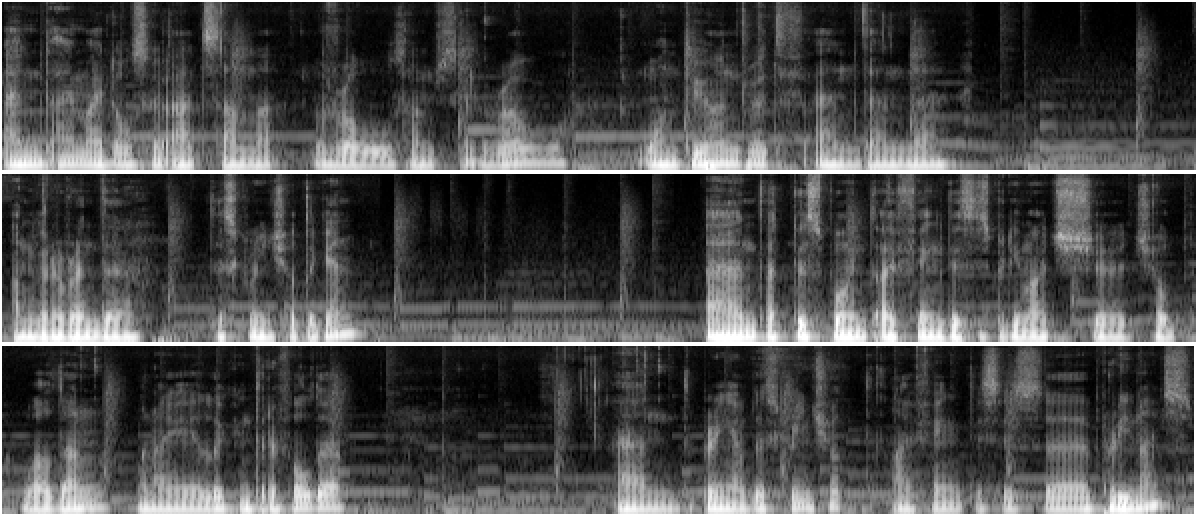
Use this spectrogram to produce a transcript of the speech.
And I might also add some rolls. I'm just gonna roll one 200th and then uh, I'm gonna render the screenshot again. And at this point I think this is pretty much a job well done. When I look into the folder and bring up the screenshot, I think this is uh, pretty nice.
